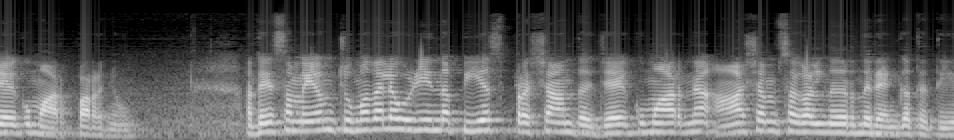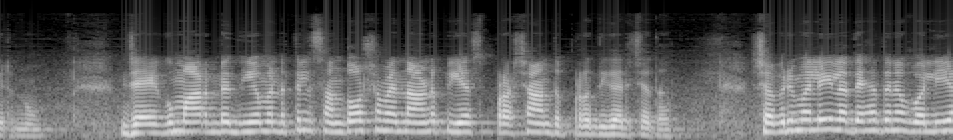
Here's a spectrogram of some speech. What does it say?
ജയകുമാർ പറഞ്ഞു. അതേസമയം ചുമതല ഒഴിയുന്ന പി എസ് പ്രശാന്ത് ജയകുമാറിന് ആശംസകൾ നേർന്ന് രംഗത്തെത്തിയിരുന്നു. ജയകുമാറിന്റെ നിയമനത്തിൽ സന്തോഷമെന്നാണ് പി എസ് പ്രശാന്ത് പ്രതികരിച്ചത്. ശബരിമലയിൽ അദ്ദേഹത്തിന് വലിയ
